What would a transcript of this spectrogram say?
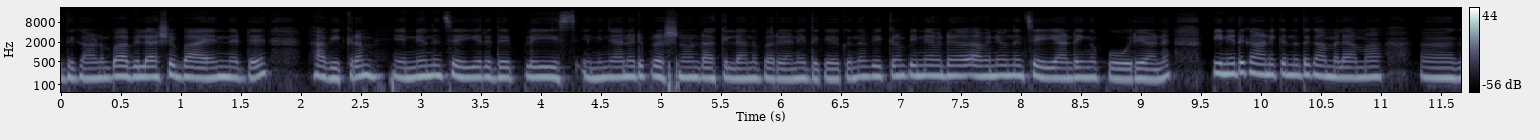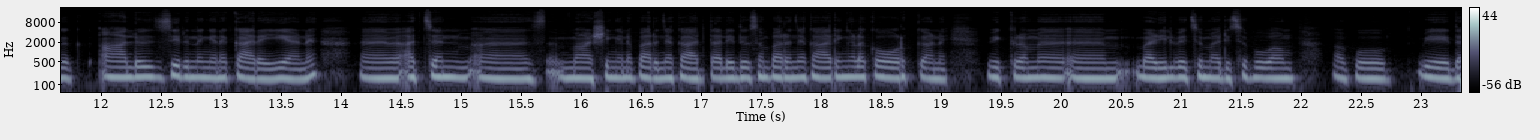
ഇത് കാണുമ്പോൾ അഭിലാഷ് ഭയന്നിട്ട് ആ വിക്രം എന്നെ ഒന്നും ചെയ്യരുത്. പ്ലീസ് ഇനി ഞാനൊരു പ്രശ്നം ഉണ്ടാക്കില്ല എന്ന് പറയുകയാണ് ഇത് കേൾക്കുന്ന വിക്രം പിന്നെ അവന്റെ അവനെ ഒന്നും ചെയ്യാണ്ട് ഇങ്ങ് പോരുകയാണ്. പിന്നീട് കാണിക്കുന്നത് കമലാമ്മ ആലോചിച്ചിരുന്ന് ഇങ്ങനെ കരയുകയാണ്. അച്ഛൻ മാഷിങ്ങനെ പറഞ്ഞ കാര്യം തലേ ദിവസം പറഞ്ഞ കാര്യങ്ങളൊക്കെ ഓർക്കുകയാണ്. വിക്രം ഉം, വഴിയിൽ വെച്ച് മരിച്ചു പോവാം. അപ്പോൾ വേദ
